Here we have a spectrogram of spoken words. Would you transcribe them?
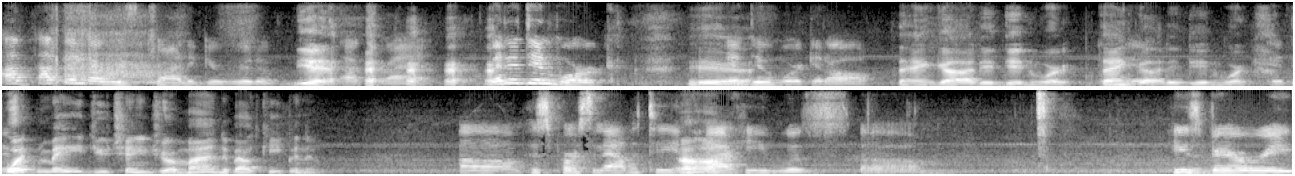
I, I think I was trying to get rid of him. Yeah. I tried. But it didn't work. Yeah. It didn't work at all. Thank God it didn't work. Thank Yeah. God it didn't work. It didn't. What made you change your mind about keeping him? Um, his personality and Uh-huh. how he was, um, he's very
